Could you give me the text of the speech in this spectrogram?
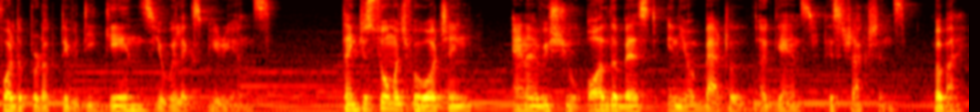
for the productivity gains you will experience. Thank you so much for watching and I wish you all the best in your battle against distractions. Bye bye.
